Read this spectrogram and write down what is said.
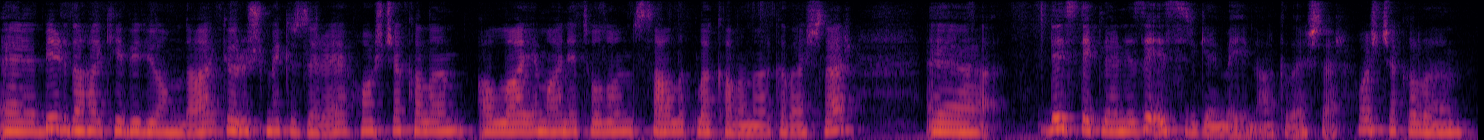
E, bir dahaki videomda görüşmek üzere. Hoşça kalın. Allah'a emanet olun. Sağlıkla kalın arkadaşlar. Desteklerinizi esirgemeyin arkadaşlar. Hoşçakalın.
